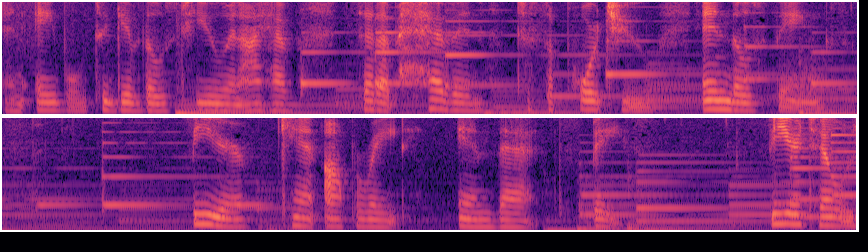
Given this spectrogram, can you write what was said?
and able to give those to you, and I have set up heaven to support you in those things. Fear can't operate in that space. Fear tells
